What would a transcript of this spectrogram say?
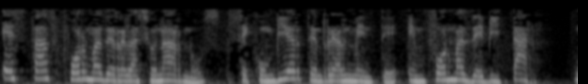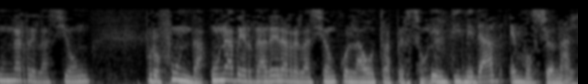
estas formas de relacionarnos se convierten realmente en formas de evitar una relación profunda, una verdadera relación con la otra persona. Intimidad emocional.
